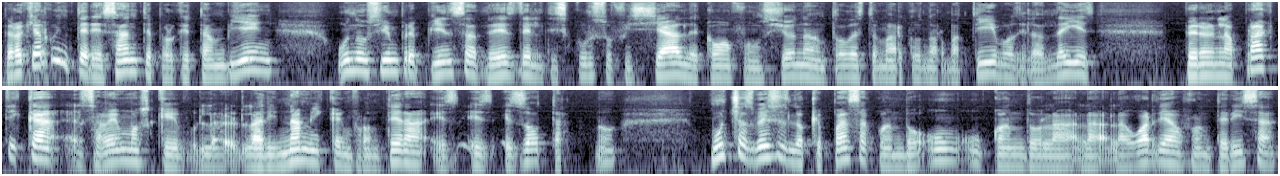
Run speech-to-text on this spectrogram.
Pero aquí algo interesante, porque también uno siempre piensa desde el discurso oficial de cómo funcionan todos estos marcos normativos y las leyes, pero en la práctica eh, sabemos que la, dinámica en frontera es, otra. ¿no? Muchas veces lo que pasa cuando, un, cuando la, la, Guardia Fronteriza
